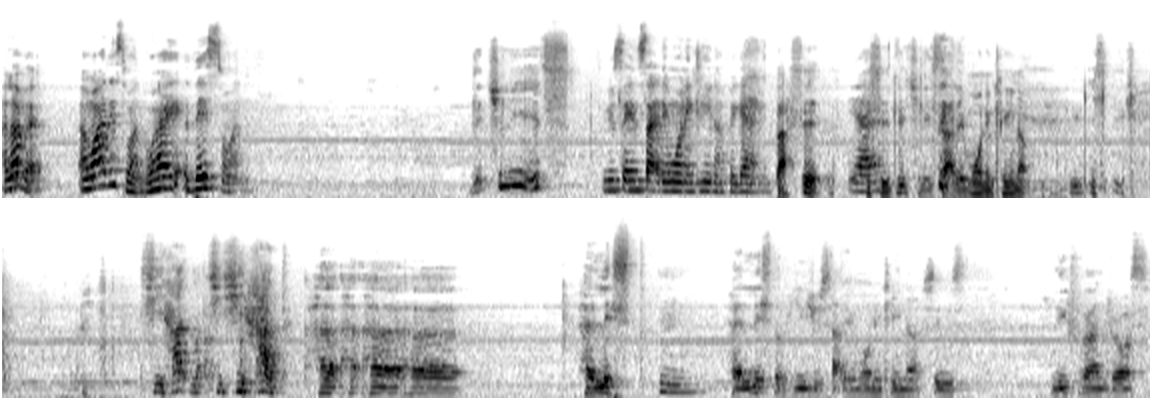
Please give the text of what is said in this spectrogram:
I love it. And why this one? Why this one? Literally, it's You're saying Saturday morning cleanup again. that's it. Yeah. This is literally Saturday morning cleanup. She had she she had her her her her, her list. Her list of usual Saturday morning cleanups. It was Luther Vandross,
